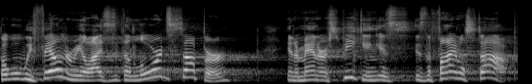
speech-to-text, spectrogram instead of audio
But what we fail to realize is that the Lord's Supper, in a manner of speaking, is, is the final stop.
